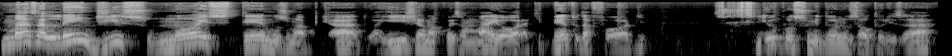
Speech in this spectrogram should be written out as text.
Mas, além disso, nós temos mapeado, aí já é uma coisa maior aqui dentro da Ford, se o consumidor nos autorizar,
